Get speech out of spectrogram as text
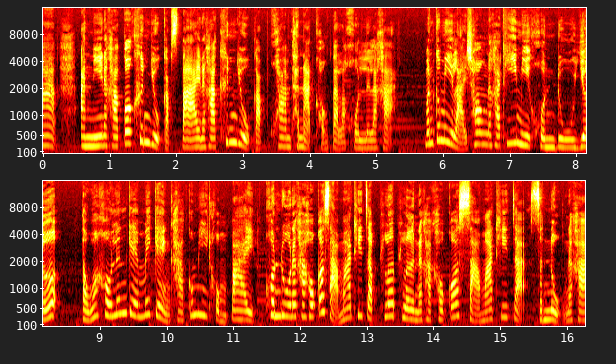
มากๆ อันนี้นะคะก็ขึ้นอยู่กับสไตล์นะคะ ขึ้นอยู่กับความถนัดของแต่ละคนเลยล่ะค่ะมันก็มีหลายช่องนะคะที่มีคนดูเยอะ แต่ว่าเขาเล่นเกมไม่เก่งค่ะ ก็มีถมไป คนดูนะคะเขาก็สามารถที่จะเพลิดเพลินนะคะ เขาก็สามารถที่จะสนุกนะคะ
